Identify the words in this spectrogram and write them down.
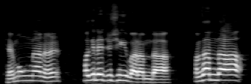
제목란을 확인해 주시기 바랍니다. 감사합니다.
